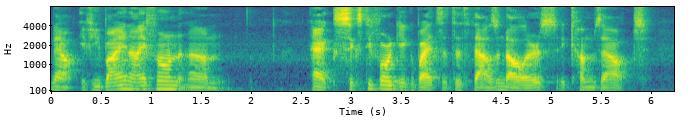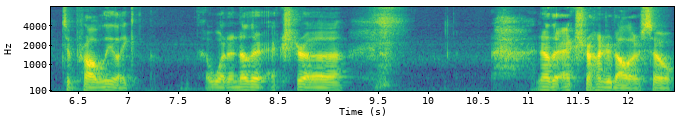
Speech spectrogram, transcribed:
Now, if you buy an iPhone um, X, 64 gigabytes, it's a thousand dollars. It comes out to probably like what another extra another extra hundred dollars. So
